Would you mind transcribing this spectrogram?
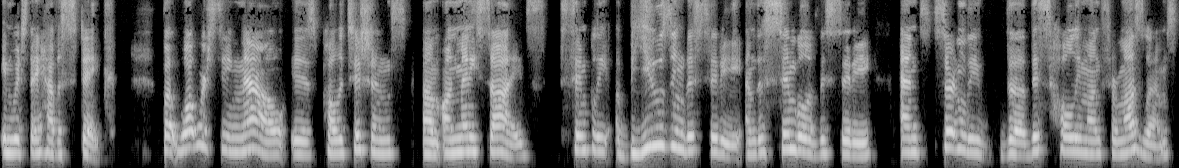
in which they have a stake. But what we're seeing now is politicians um, on many sides simply abusing this city and the symbol of this city and certainly the this holy month for Muslims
